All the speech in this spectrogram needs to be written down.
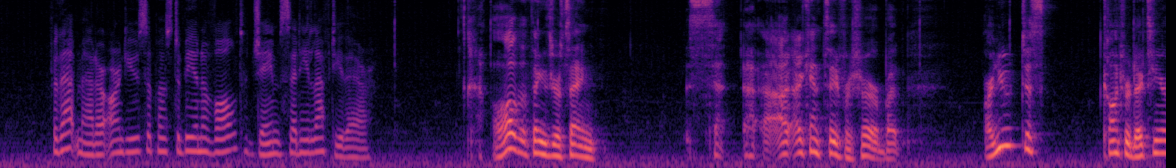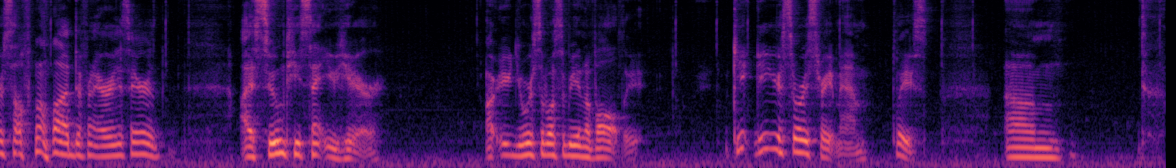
For that matter, aren't you supposed to be in a vault? James said he left you there. A lot of the things you're saying, I, I can't say for sure, but are you just contradicting yourself in a lot of different areas here? I assumed he sent you here. Are, you were supposed to be in a vault. Get, get your story straight, ma'am. Please. Um,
